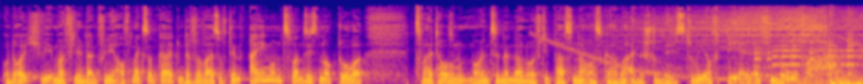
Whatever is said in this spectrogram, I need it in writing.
Und euch, wie immer, vielen Dank für die Aufmerksamkeit und der Verweis auf den 21. Oktober 2019, denn da läuft die passende Ausgabe Eine Stunde History auf DLF Nova.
